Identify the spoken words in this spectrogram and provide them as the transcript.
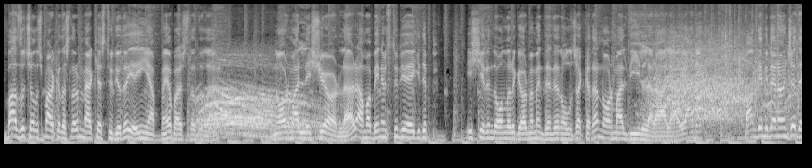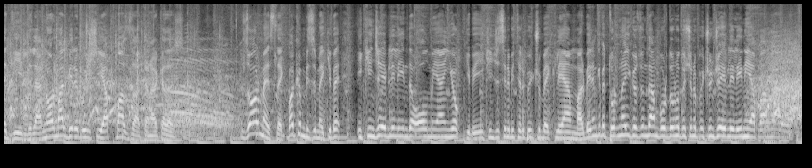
Bazı çalışma arkadaşlarım merkez stüdyoda yayın yapmaya başladılar. Normalleşiyorlar ama benim stüdyoya gidip iş yerinde onları görmeme neden olacak kadar normal değiller hala. Yani pandemiden önce de değildiler. Normal biri bu işi yapmaz zaten arkadaşlar. Zor meslek. Bakın bizim ekibe ikinci evliliğinde olmayan yok gibi. İkincisini bitirip üçü bekleyen var. Benim gibi turnayı gözünden vurduğunu düşünüp üçüncü evliliğini yapanlar var.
